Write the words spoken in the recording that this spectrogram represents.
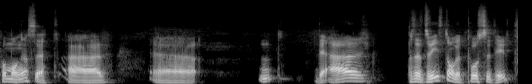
på många sätt är, eh, det är på sätt och vis något positivt.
